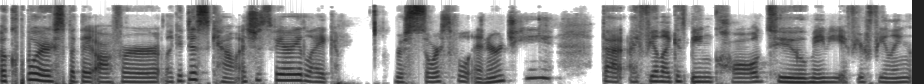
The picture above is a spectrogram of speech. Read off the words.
a course, but they offer like a discount. It's just very like resourceful energy that I feel like is being called to maybe if you're feeling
